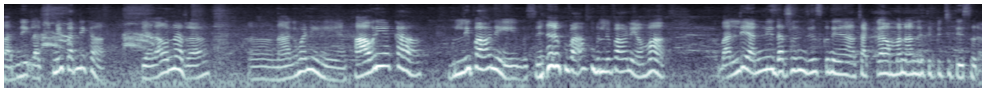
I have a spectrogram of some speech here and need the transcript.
పర్ణి లక్ష్మీ పర్ణిక. ఎలా ఉన్నారా? నాగమణి. పావని అక్క. బుల్లిపావని పా- అమ్మ. మళ్ళీ అన్ని దర్శనం చేసుకుని చక్కగా అమ్మ నాన్న తిప్పించి తీసుకురా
